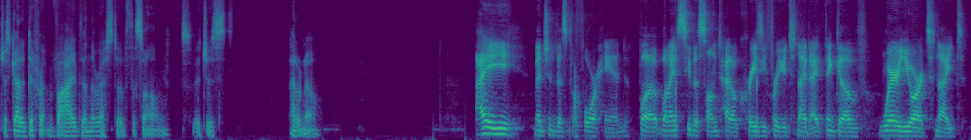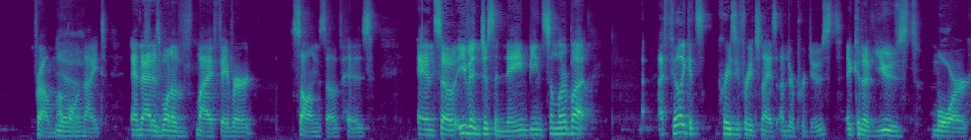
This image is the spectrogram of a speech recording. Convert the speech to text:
just got a different vibe than the rest of the songs. It just, I don't know. I mentioned this beforehand, but when I see the song title "Crazy for You Tonight," I think of "Where You Are Tonight" from Up All Night, and that is hmm. one of my favorite songs of his. And so, even just the name being similar, but I feel like it's "Crazy for You Tonight" is underproduced. It could have used more.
